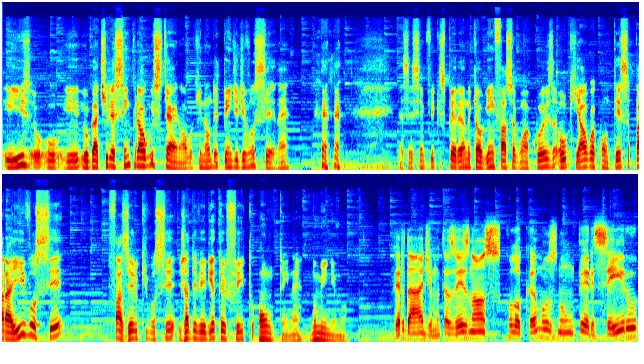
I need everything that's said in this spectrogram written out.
E, o, e o gatilho é sempre algo externo, algo que não depende de você, né? você sempre fica esperando que alguém faça alguma coisa ou que algo aconteça para aí você fazer o que você já deveria ter feito ontem, né? No mínimo. Verdade. Muitas vezes nós colocamos num terceiro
